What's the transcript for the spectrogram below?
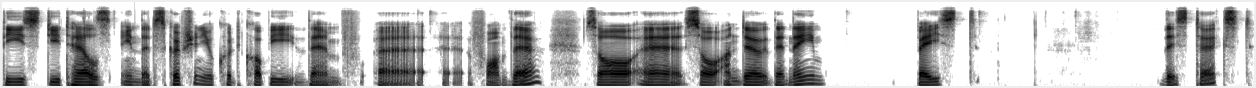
these details in the description. You could copy them uh, uh, from there. So, uh, so under the name, paste this text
